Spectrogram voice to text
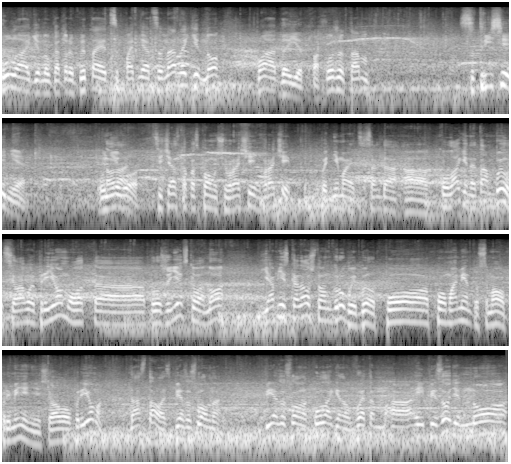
Кулагину, который пытается подняться на ноги, но падает. Похоже, там сотрясение у Ну него. да, сейчас только с помощью врачей, врачей поднимается со льда а, Кулагин. И там был силовой прием от а, Блажиевского, но я бы не сказал, что он грубый был по, по моменту самого применения силового приема. Досталось, безусловно, безусловно, Кулагину в этом а, эпизоде, но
